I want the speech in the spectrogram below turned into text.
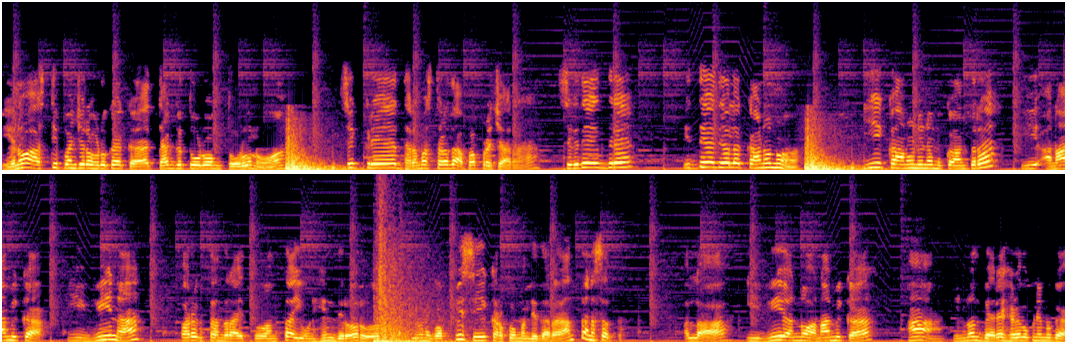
ಏನೋ ಅಸ್ಥಿ ಪಂಜರ ಹುಡುಕಕ್ಕೆ ತೆಗ್ ತೋಡೋಂಗೆ ತೋಡೋನು. ಸಿಕ್ಕರೆ ಧರ್ಮಸ್ಥಳದ ಅಪಪ್ರಚಾರ? ಸಿಗದೇ ಇದ್ದರೆ ಇದ್ದೇ ಇದೆಯಲ್ಲ ಕಾನೂನು? ಈ ಕಾನೂನಿನ ಮುಖಾಂತರ ಈ ಅನಾಮಿಕ, ಈ ವೀನ ಹೊರಗೆ ತಂದ್ರಾಯ್ತು ಅಂತ ಇವನು ಹಿಂದಿರೋರು ಇವನಿಗೆ ಒಪ್ಪಿಸಿ ಕರ್ಕೊಂಬಂದಿದ್ದಾರೆ ಅಂತ ಅನಿಸತ್ತೆ ಅಲ್ಲ, ಈ ವಿ ಅನ್ನೋ ಅನಾಮಿಕ, ಹಾಂ, ಇನ್ನೊಂದು ಬೇರೆ ಹೇಳ್ಬೇಕು ನಿಮಗೆ.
